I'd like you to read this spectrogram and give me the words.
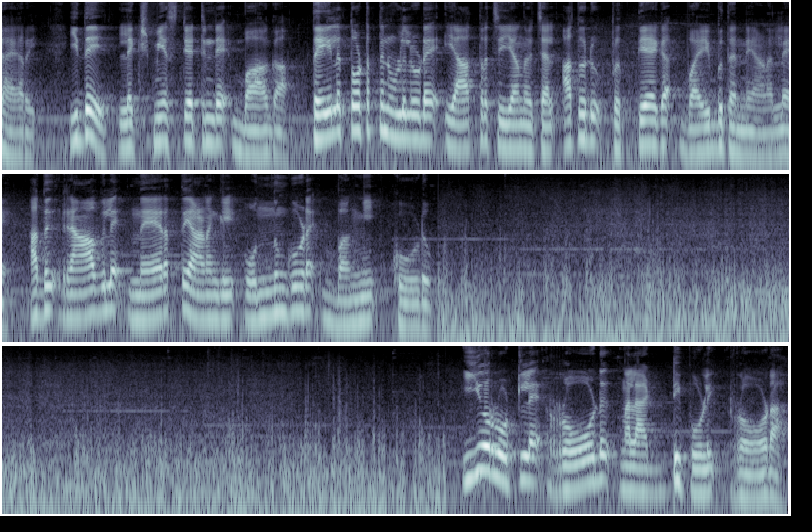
കയറി. ഇതേ ലക്ഷ്മി എസ്റ്റേറ്റിന്റെ ഭാഗ. തേയിലത്തോട്ടത്തിനുള്ളിലൂടെ യാത്ര ചെയ്യാന്ന് വെച്ചാൽ അതൊരു പ്രത്യേക വൈബ് തന്നെയാണല്ലേ? അത് രാവിലെ നേരത്തെ ആണെങ്കിൽ ഒന്നും കൂടെ ഭംഗി കൂടും. ഈ ഒരു റൂട്ടിലെ റോഡ് നല്ല അടിപൊളി റോഡാ.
